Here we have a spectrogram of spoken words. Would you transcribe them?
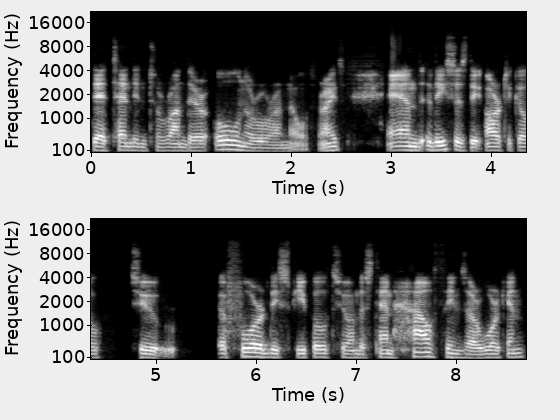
they're tending to run their own Aurora node, right? And this is the article to afford these people to understand how things are working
